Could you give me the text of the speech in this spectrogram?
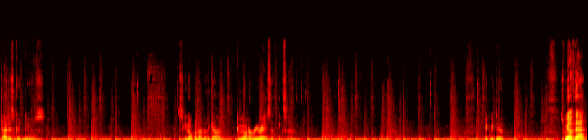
That is good news. Scene open under the gun. Do we want to re-raise? I think so. I think we do. So we have that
